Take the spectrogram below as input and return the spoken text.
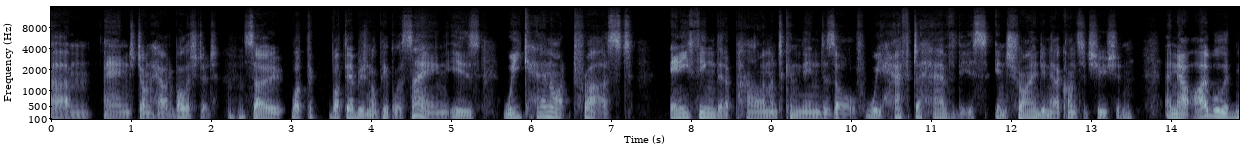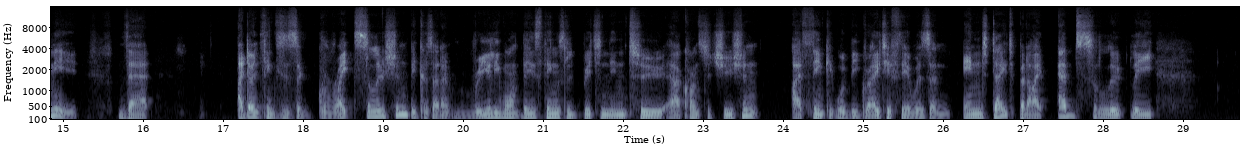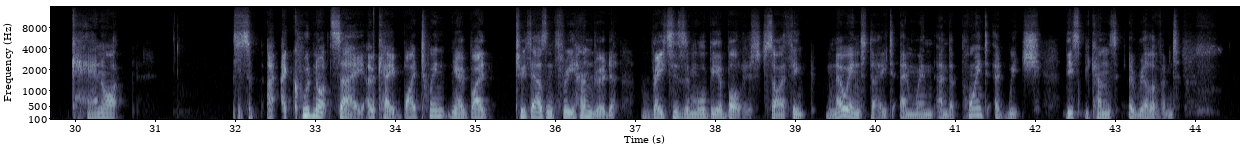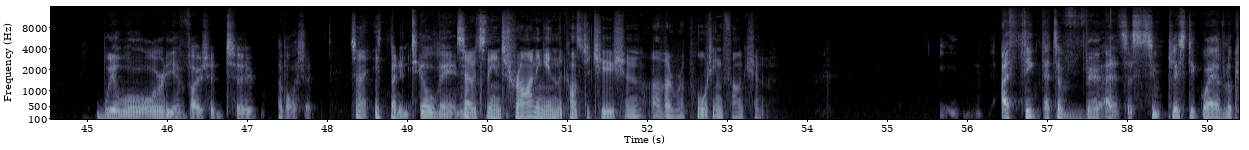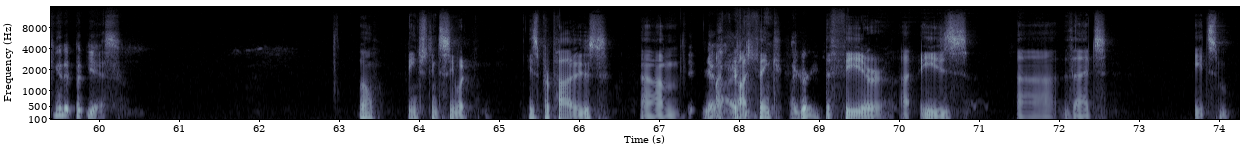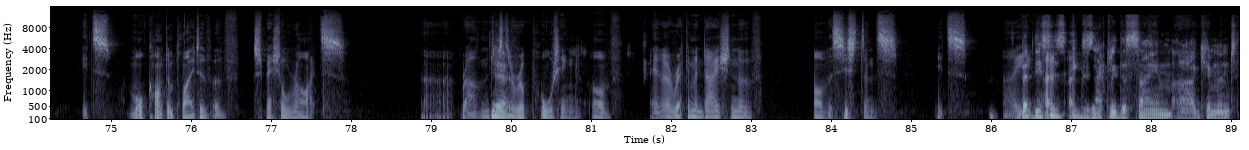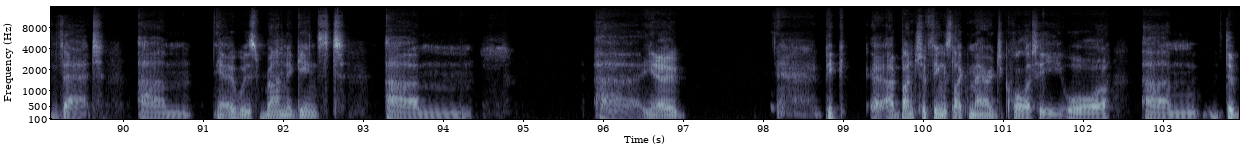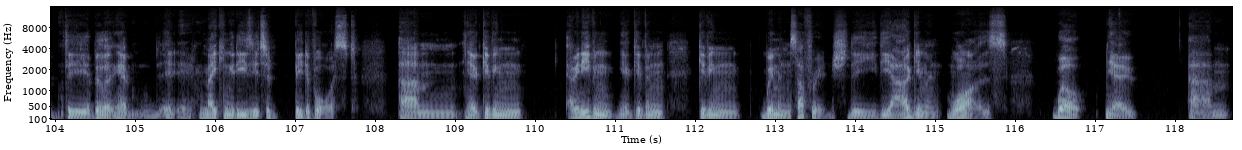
um, and John Howard abolished it. Mm-hmm. So what the what the Aboriginal people are saying is we cannot trust anything that a parliament can then dissolve. We have to have this enshrined in our constitution. And now I will admit that I don't think this is a great solution because I don't really want these things written into our constitution. I think it would be great if there was an end date, but I absolutely cannot. I, I could not say, okay, by twenty, you know, by two thousand three hundred, racism will be abolished. So I think no end date, and when and the point at which this becomes irrelevant, we will already have voted to abolish it. So, it, but until then, so it's the enshrining in the constitution of a reporting function. I think that's a very uh, it's a simplistic way of looking at it, but yes. Well, be interesting to see what is proposed. Um, yeah, I, I, I, think I agree. The fear uh, is uh, that it's it's more contemplative of special rights uh, rather than just yeah. a reporting of and a recommendation of of assistance. It's but this is exactly the same argument that um, you know was run against um, uh, you know pick a, a, bunch of things like marriage equality or um, the the ability you know, making it easier to be divorced. Um, you know giving I mean even you know given giving women suffrage, the the argument was, well, you know, um,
